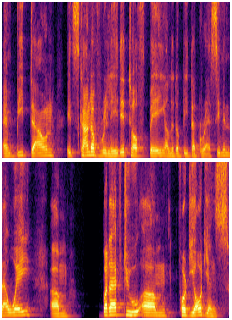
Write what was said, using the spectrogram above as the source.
and beat down, it's kind of related of being a little bit aggressive in that way. Um, but I have to, um, for the audience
